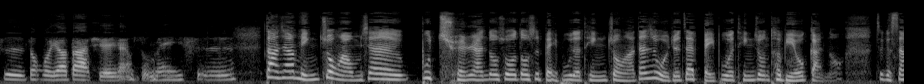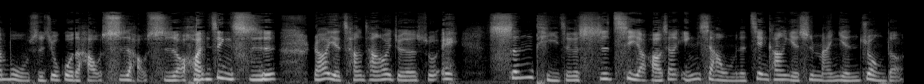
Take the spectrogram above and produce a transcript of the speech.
是中国医药大学杨淑梅医师。大家民众啊，我们现在不全然都说都是北部的听众啊，但是我觉得在北部的听众特别有感哦。这个三不五时就过得好湿好湿哦，环境湿，然后也常常会觉得说，哎，身体这个湿气啊，好像影响我们的健康也是蛮严重的。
